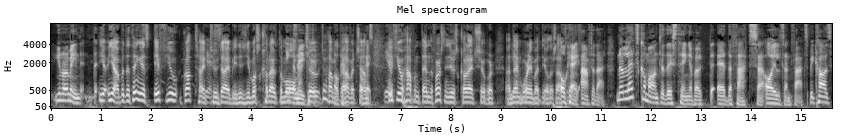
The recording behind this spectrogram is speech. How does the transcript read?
You know what I mean? Yeah, yeah, but the thing is, if you've got type yes. two diabetes, you must cut out them all to, to, have, okay. to have a chance. Okay. If you haven't, then the first thing you do is cut out sugar and yeah. then worry about the others after Okay, that. after that. Now let's come on to this thing about the, uh, the fats, uh, oils and fats, because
